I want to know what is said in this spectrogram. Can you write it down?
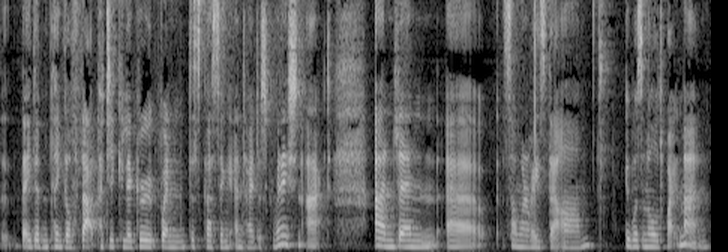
they didn't think of that particular group when discussing Anti Discrimination Act. And then uh, someone raised their arm. It was an old white man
